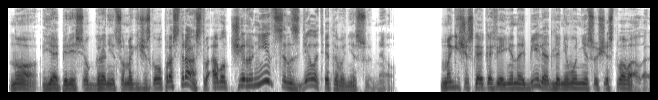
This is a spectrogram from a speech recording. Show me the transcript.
Но я пересек границу магического пространства, а вот Черницын сделать этого не сумел. Магическая кофейня Набиля для него не существовала.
